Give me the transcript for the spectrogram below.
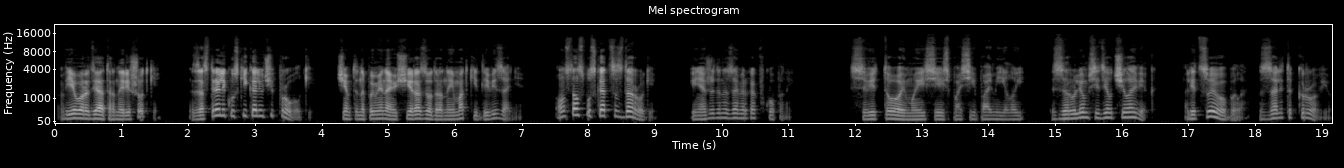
В его радиаторной решетке застряли куски колючей проволоки, чем-то напоминающие разодранные мотки для вязания. Он стал спускаться с дороги и неожиданно замер, как вкопанный. «Святой Моисей, спаси, помилуй!» За рулем сидел человек. Лицо его было залито кровью.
